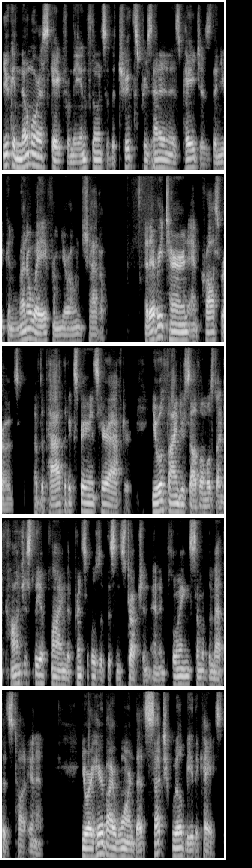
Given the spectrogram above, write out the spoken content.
You can no more escape from the influence of the truths presented in its pages than you can run away from your own shadow. At every turn and crossroads of the path of experience hereafter, you will find yourself almost unconsciously applying the principles of this instruction and employing some of the methods taught in it. You are hereby warned that such will be the case,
